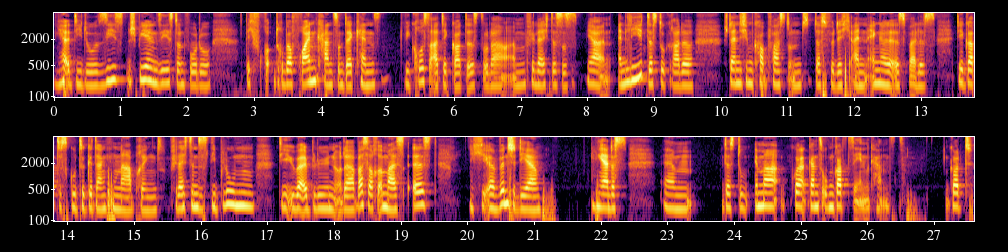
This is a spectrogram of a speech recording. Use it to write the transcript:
ja, die du siehst, spielen siehst und wo du dich darüber freuen kannst und erkennst, wie großartig Gott ist. Oder ähm, vielleicht ist es ja ein Lied, das du gerade ständig im Kopf hast und das für dich ein Engel ist, weil es dir Gottes gute Gedanken nahebringt. Vielleicht sind es die Blumen, die überall blühen oder was auch immer es ist. Ich äh, wünsche dir, ja, dass, ähm, dass du immer ganz oben Gott sehen kannst. Gott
